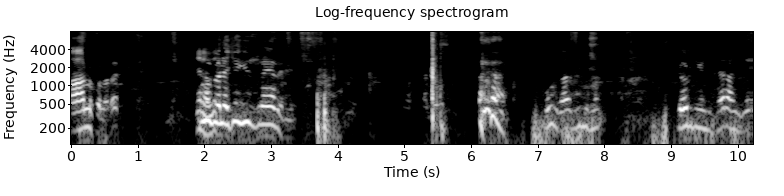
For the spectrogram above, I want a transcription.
Ağırlık olarak. Bunu böylece 100 liraya veriyor. Burada minimum gördüğünüz herhangi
